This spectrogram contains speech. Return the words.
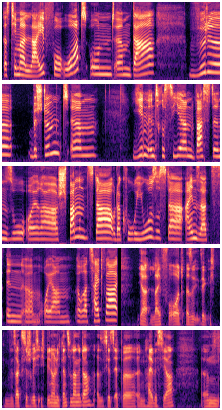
das Thema Live vor Ort. Und ähm, da würde bestimmt ähm, jeden interessieren, was denn so euer spannendster oder kuriosester Einsatz in ähm, eurem, eurer Zeit war. Ja, live vor Ort. Also ich, ich sagst ja schon richtig, ich bin noch nicht ganz so lange da. Also es ist jetzt etwa ein halbes Jahr. Ähm,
